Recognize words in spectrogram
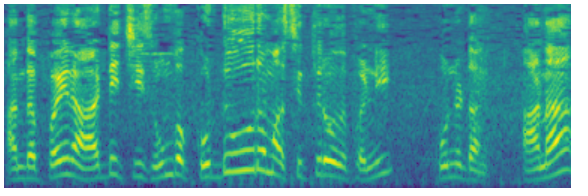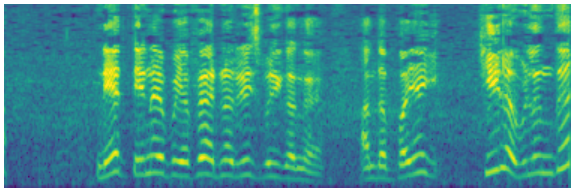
அந்த பையனை அடித்து ரொம்ப கொடூரமாக சித்திரவதை பண்ணி கொண்டுட்டாங்க ஆனால் நேற்று என்ன இப்போ எஃப்ஐஆர் ரிலீஸ் பண்ணியிருக்காங்க அந்த பையன் கீழே விழுந்து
